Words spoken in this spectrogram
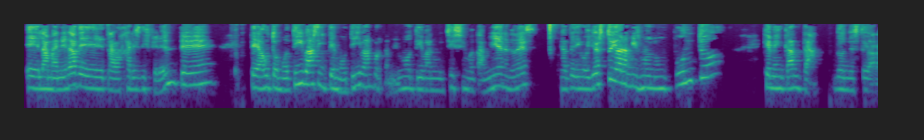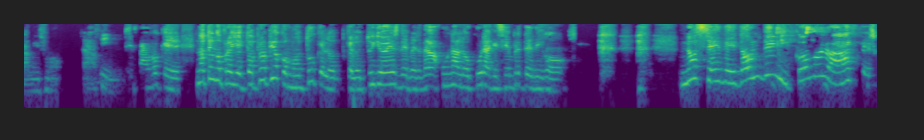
eh, la manera de trabajar es diferente, te automotivas y te motivan, porque a mí me motivan muchísimo también. Entonces, ya te digo, yo estoy ahora mismo en un punto que me encanta donde estoy ahora mismo. Es algo que no tengo proyecto propio como tú, que lo, que lo tuyo es de verdad una locura que siempre te digo, no sé de dónde ni cómo lo haces,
